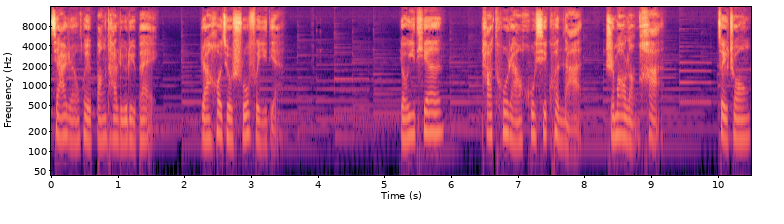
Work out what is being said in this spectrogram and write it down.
家人会帮他捋捋背，然后就舒服一点。有一天，他突然呼吸困难，直冒冷汗，最终。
